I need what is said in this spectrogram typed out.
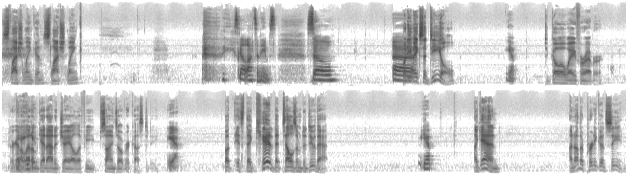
slash Lincoln slash Link. He's got lots of names. So, uh, But he makes a deal yep. to go away forever. They're going to Yeah, let him get out of jail if he signs over custody. Yeah. But it's the kid that tells him to do that. Yep. Again, another pretty good scene.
